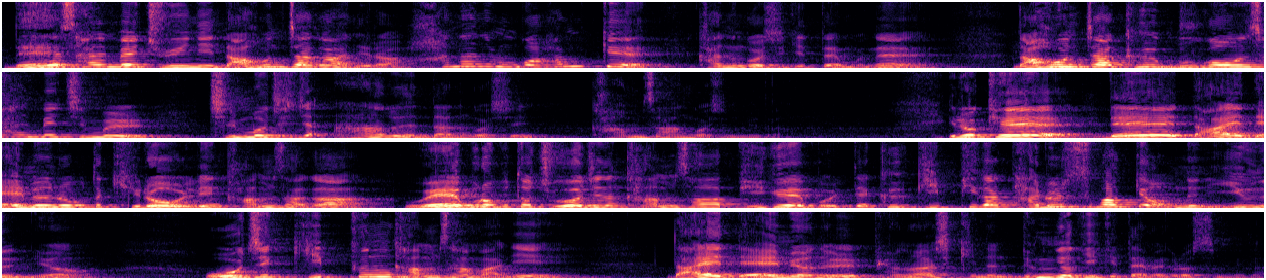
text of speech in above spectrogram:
내 삶의 주인이 나 혼자가 아니라 하나님과 함께 가는 것이기 때문에 나 혼자 그 무거운 삶의 짐을 짊어지지 않아도 된다는 것이 감사한 것입니다. 이렇게 내 나의 내면으로부터 길어 올린 감사가 외부로부터 주어지는 감사와 비교해 볼 때 그 깊이가 다를 수밖에 없는 이유는요. 오직 깊은 감사만이 나의 내면을 변화시키는 능력이 있기 때문에 그렇습니다.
